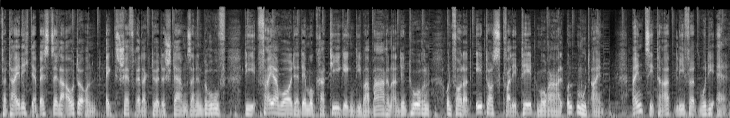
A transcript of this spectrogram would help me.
verteidigt der Bestsellerautor und Ex-Chefredakteur des Stern seinen Beruf, die Firewall der Demokratie gegen die Barbaren an den Toren und fordert Ethos, Qualität, Moral und Mut ein. Ein Zitat liefert Woody Allen.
